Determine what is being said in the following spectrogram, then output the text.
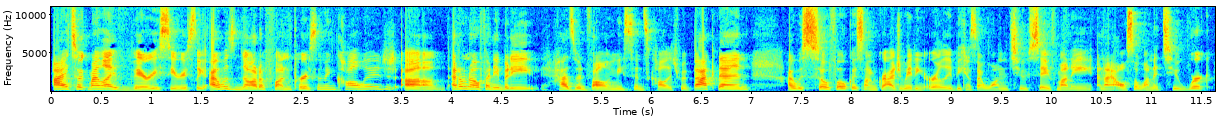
I took my life very seriously. I was not a fun person in college. Um, I don't know if anybody has been following me since college, but back then I was so focused on graduating early because I wanted to save money and I also wanted to work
